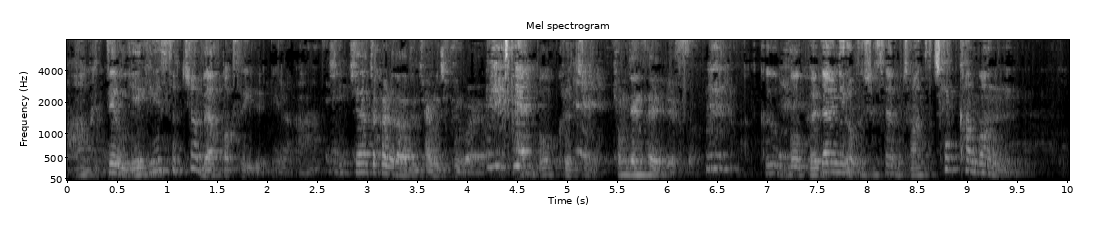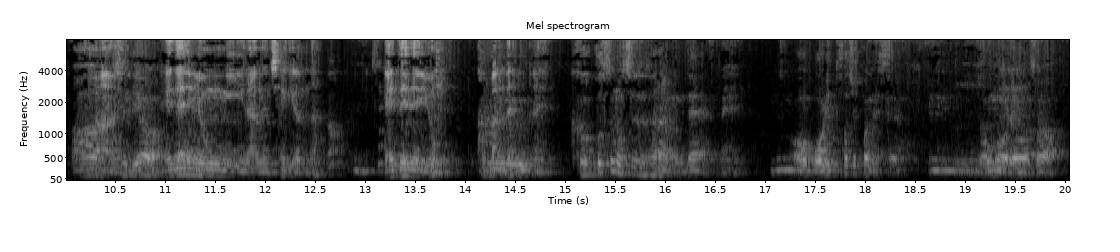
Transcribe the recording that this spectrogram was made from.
아. 아 그때 얘기했었죠 메아박스 이름. 아, 네. 친한 척하려다가 좀 잘못 짚은 거예요. 아니, 뭐 그렇죠. 경쟁사 얘기했어. 그 뭐 별다른 일 없으셨어요? 저한테 책 한 권. 아, 책이요? 에덴의 용이라는 책이었나? 어? 에덴의 용? 그거 맞나? 그- 네. 그거 코스모 쓰는 사람인데 네. 어 머리 터질 뻔했어요. 너무 어려워서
